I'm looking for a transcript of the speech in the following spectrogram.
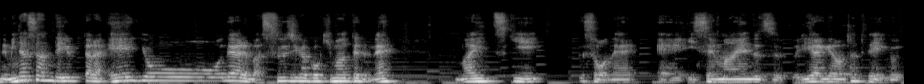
で、皆さんで言ったら営業であれば数字がこう決まってるね。毎月、そうね、えー1000万円ずつ売り上げを立てていくっ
